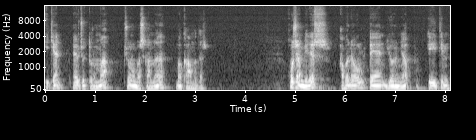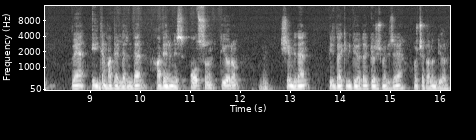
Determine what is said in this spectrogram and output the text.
iken mevcut duruma Cumhurbaşkanlığı makamıdır. Hocam bilir, abone ol, beğen, yorum yap. Eğitim ve eğitim haberlerinden haberiniz olsun diyorum. Şimdiden bir dahaki videoda görüşmek üzere. Hoşçakalın diyorum.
